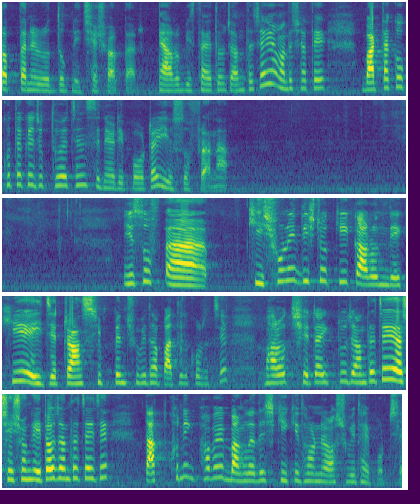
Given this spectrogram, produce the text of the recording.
রপ্তানির উদ্যোগ নিচ্ছে সরকার। আরও বিস্তারিত জানতে চাই। আমাদের সাথে বার্তা কক্ষ থেকে যুক্ত হয়েছেন সিনিয়র রিপোর্টার ইউসুফ রানা। ইউসুফ কি সুনির্দিষ্ট কি কারণ দেখিয়ে এই যে ট্রান্সশিপমেন্ট সুবিধা বাতিল করেছে ভারত সেটা একটু জানতে চাই। আর সেই সঙ্গে এটাও জানতে চাই যে তাৎক্ষণিকভাবে বাংলাদেশ কি কি ধরনের অসুবিধায় পড়ছে?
